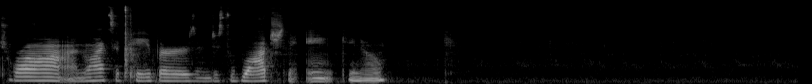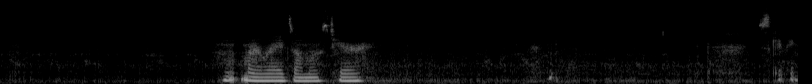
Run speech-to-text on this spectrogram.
draw on lots of papers and just watch the ink, you know. Oh, my ride's almost here. Just kidding.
